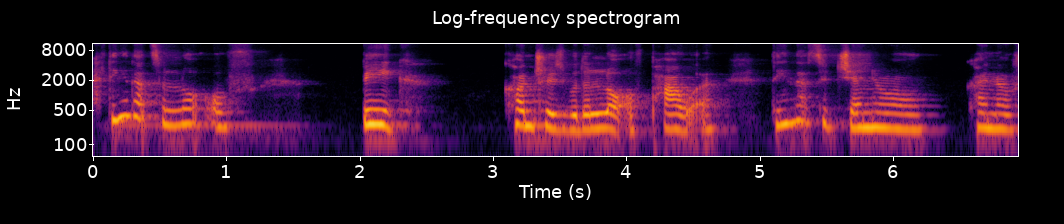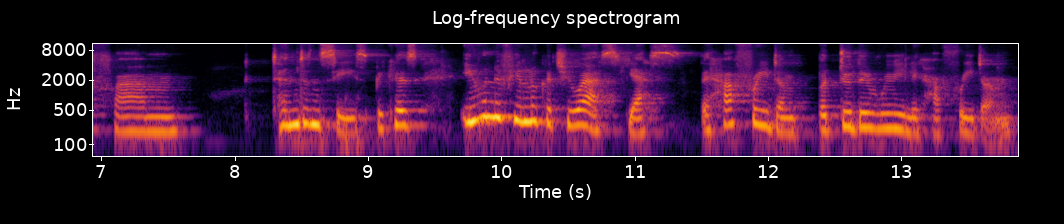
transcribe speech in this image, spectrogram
I think that's a lot of big countries with a lot of power. I think that's a general kind of um, tendencies because even if you look at US, yes, they have freedom, but do they really have freedom?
